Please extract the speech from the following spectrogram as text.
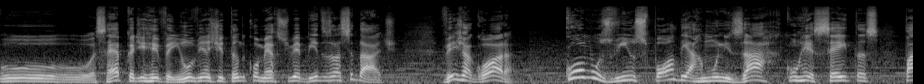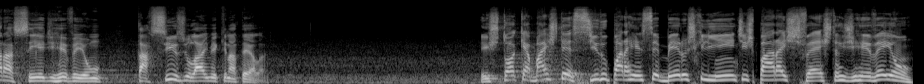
o, essa época de Réveillon vem agitando o comércio de bebidas na cidade. Veja agora como os vinhos podem harmonizar com receitas para a ceia de Réveillon. Tarcísio Laime aqui na tela. Estoque abastecido para receber os clientes para as festas de Réveillon.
